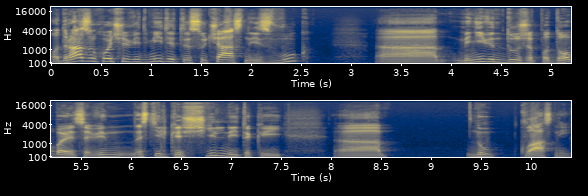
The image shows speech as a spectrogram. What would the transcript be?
Одразу хочу відмітити сучасний звук. А, мені він дуже подобається. Він настільки щільний такий. А, ну, класний.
